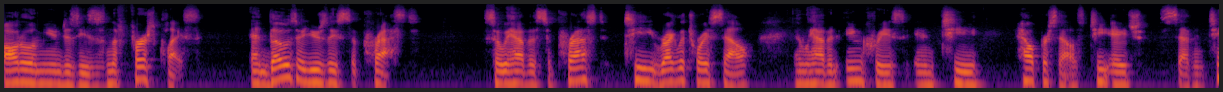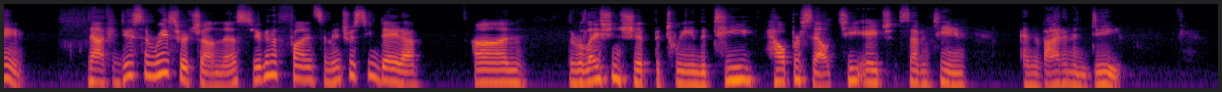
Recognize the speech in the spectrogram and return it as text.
autoimmune diseases in the first place, and those are usually suppressed. So we have a suppressed T regulatory cell, and we have an increase in T helper cells, TH17. Now, if you do some research on this, you're going to find some interesting data on the relationship between the T helper cell, TH17, and vitamin D.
